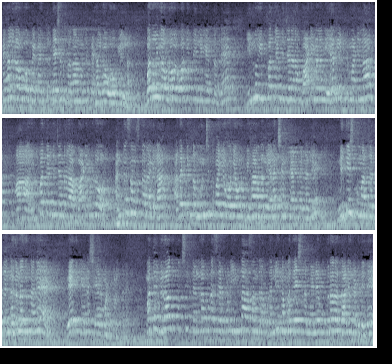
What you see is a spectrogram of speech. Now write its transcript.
ಪೆಹಲ್ಗಾವ್ ಹೋಗ್ಬೇಕಾಗಿತ್ತು. ದೇಶದ ಪ್ರಧಾನಮಂತ್ರಿ ಪೆಹಲ್ಗಾವ್ ಹೋಗ್ಲಿಲ್ಲ. ಬದಲಿಗೆ ಅವರು ಹೋಗಿದ್ದು ಎಲ್ಲಿಗೆ ಅಂತಂದ್ರೆ ಇನ್ನೂ ಇಪ್ಪತ್ತೆಂಟು ಜನರ ಬಾಡಿಗಳನ್ನು ಏರ್ ಲಿಫ್ಟ್ ಮಾಡಿಲ್ಲ. ಆ ಇಪ್ಪತ್ತೆಂಟು ಜನರ ಬಾಡಿಗಳು ಅಂತ್ಯ ಸಂಸ್ಕಾರ ಆಗಿಲ್ಲ. ಅದಕ್ಕಿಂತ ಮುಂಚಿತವಾಗಿ ಹೋಗಿ ಅವರು ಬಿಹಾರದಲ್ಲಿ ಎಲೆಕ್ಷನ್ ಕ್ಯಾಂಪೇನ್ ಅಲ್ಲಿ ನಿತೀಶ್ ಕುಮಾರ್ ಜೊತೆ ನಗು ನಗುತ್ತಾನೆ ವೇದಿಕೆಯನ್ನು ಶೇರ್ ಮಾಡ್ಕೊಳ್ತಾರೆ. ಮತ್ತೆ ವಿರೋಧ ಪಕ್ಷಗಳೆಲ್ಲ ಕೂಡ ಸೇರ್ಕೊಂಡು ಇಂತಹ ಸಂದರ್ಭದಲ್ಲಿ ನಮ್ಮ ದೇಶದ ಮೇಲೆ ಉಗ್ರರ ದಾಳಿ ನಡೆದಿದೆ.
